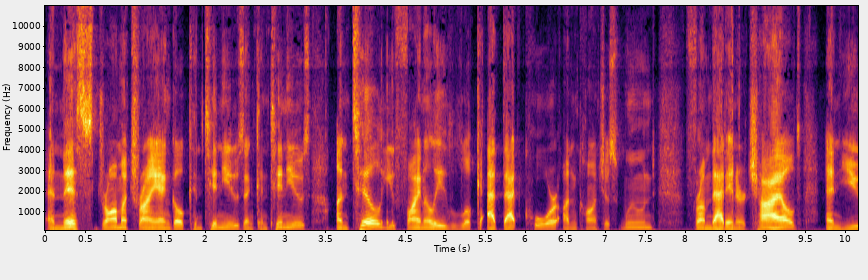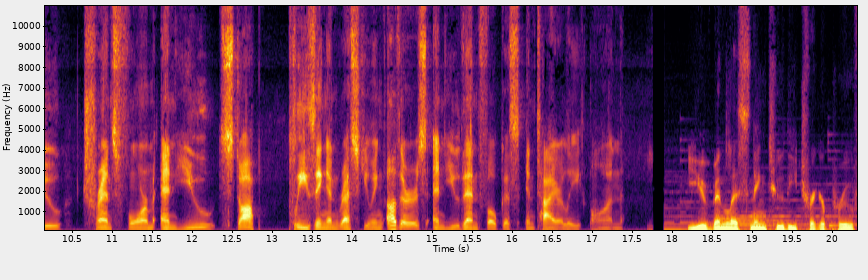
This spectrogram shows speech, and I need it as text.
And this drama triangle continues and continues until you finally look at that core unconscious wound from that inner child and you transform and you stop pleasing and rescuing others and you then focus entirely on You've been listening to the Trigger Proof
